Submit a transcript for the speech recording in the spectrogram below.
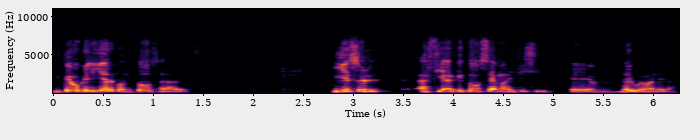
y tengo que lidiar con todos a la vez. Y eso hacía que todo sea más difícil, eh, de alguna manera.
